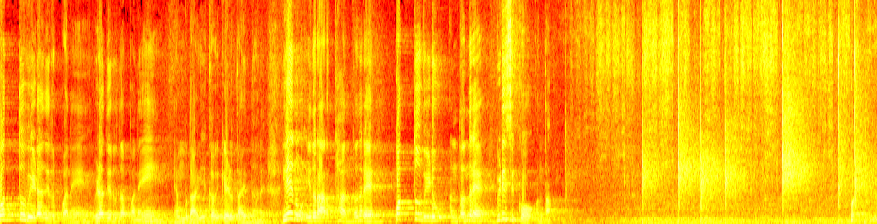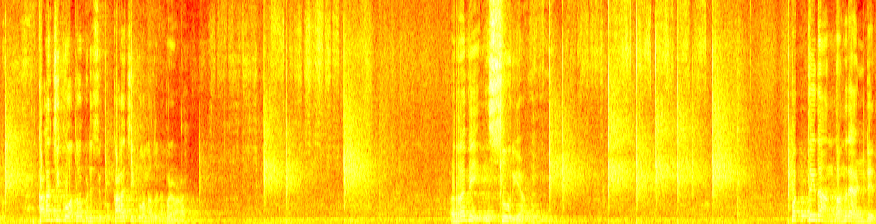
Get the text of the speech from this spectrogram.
ಪತ್ತು ಬಿಡದಿರ್ಪನೆ ಬಿಡದಿರ್ದಪನೆ ಎಂಬುದಾಗಿ ಕವಿ ಕೇಳ್ತಾ ಇದ್ದಾನೆ. ಏನು ಇದರ ಅರ್ಥ ಅಂತಂದ್ರೆ ಪತ್ತು ಬಿಡು ಅಂತಂದ್ರೆ ಬಿಡಿಸಿಕೋ ಅಂತ. ಕಳಚಿಕು ಅಥವಾ ಬಿಡಿಸಿಕು? ಕಳಚಿಕು ಅನ್ನೋದನ್ನು ಬರೆಯೋಣ. ರವಿ ಸೂರ್ಯ. ಪತ್ತಿದ ಅಂತಂದ್ರೆ ಅಂಟಿದ.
